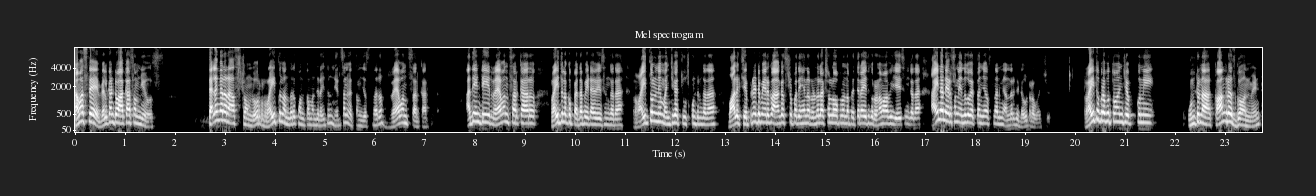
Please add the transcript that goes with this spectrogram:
నమస్తే welcome to Aakasam news. Telangana రాష్ట్రంలో రైతులందరూ కొంతమంది రైతులు నిరసన వ్యక్తం చేస్తున్నారు రేవంత్ సర్కార్ మీద. అదేంటి? రేవంత్ సర్కార్ రైతులకు పెద్దపీట వేసింది కదా రైతుల్ని మంచిగా చూసుకుంటుంది కదా వాళ్ళకి చెప్పినట్టు మేరకు ఆగస్టు పదిహేను రెండు లక్షల లోపల ఉన్న ప్రతి రైతుకు రుణమాఫీ చేసింది కదా అయినా నిరసన ఎందుకు వ్యక్తం చేస్తున్నారు మీ అందరికీ డౌట్ రావచ్చు. రైతు ప్రభుత్వం అని చెప్పుకుని ఉంటున్న కాంగ్రెస్ గవర్నమెంట్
